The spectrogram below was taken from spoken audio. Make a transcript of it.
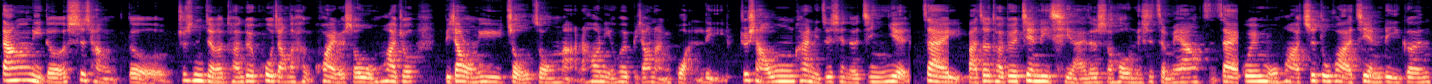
当你的市场的，就是你整个团队扩张的很快的时候，文化就比较容易走中嘛，然后你会比较难管理。就想要问问看你之前的经验，在把这个团队建立起来的时候，你是怎么样子在规模化、制度化的建立跟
